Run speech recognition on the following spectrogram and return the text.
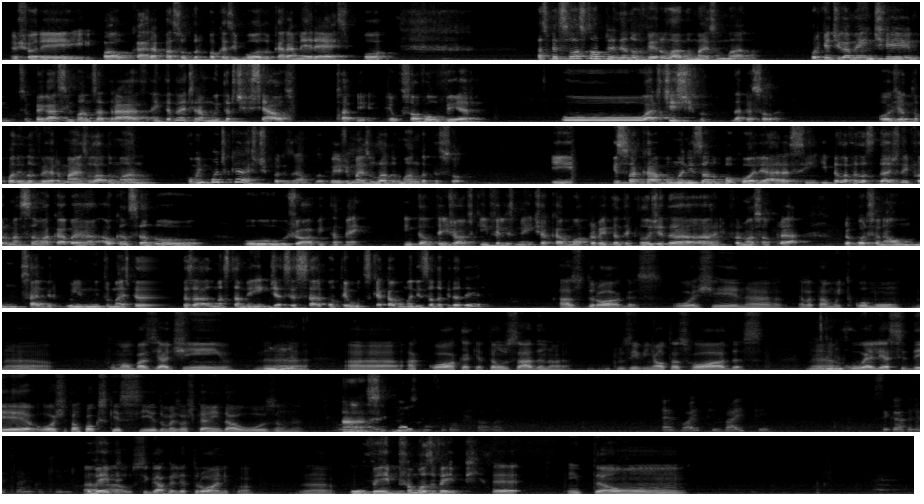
Eu chorei. Pô, o cara passou por poucas e boas, o cara merece, pô. As pessoas estão aprendendo a ver o lado mais humano. Porque antigamente, se eu pegar cinco anos atrás, a internet era muito artificial sabe? Eu só vou ver o artístico da pessoa. Hoje eu estou podendo ver mais o lado humano, como em podcast, por exemplo. Eu vejo mais o lado humano da pessoa. E isso acaba humanizando um pouco o olhar, assim. E pela velocidade da informação, acaba alcançando o, o jovem também. Então, tem jovens que, infelizmente, acabam aproveitando a tecnologia da informação para proporcionar um, um cyberbullying muito mais pesado, mas também de acessar conteúdos que acabam humanizando a vida dele as drogas hoje, né, ela está muito comum, né, fumar um baseadinho, né, uhum. a, a coca que é tão usada, na, inclusive em altas rodas, né, uhum. o LSD hoje está um pouco esquecido, mas acho que ainda usam, né. Ah, sim. Não sei como que fala. É VoIP? VoIP? Cigarro eletrônico aquele. Ah, vape. o cigarro eletrônico. Né? O vape, famoso vape. É, então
